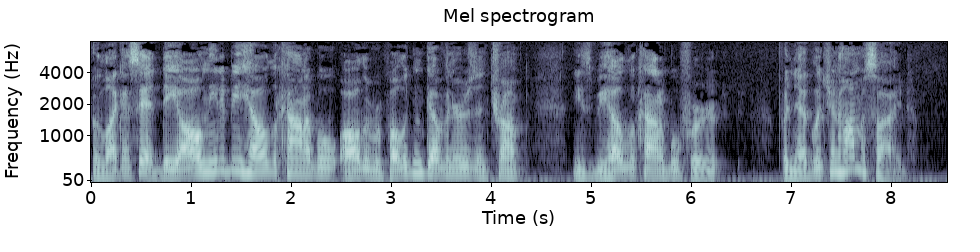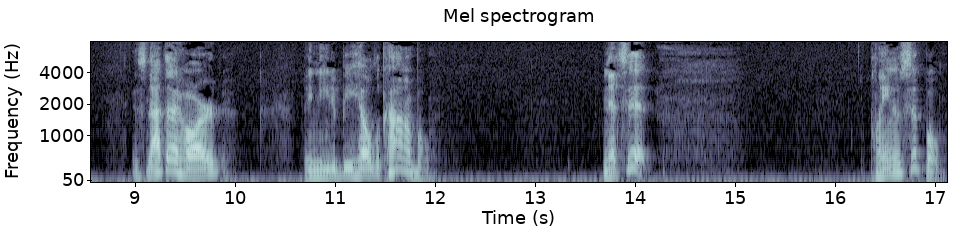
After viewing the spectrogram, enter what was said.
like I said, they all need to be held accountable. All the Republican governors and Trump needs to be held accountable for for negligent homicide. It's not that hard. They need to be held accountable. And that's it. Plain and simple.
